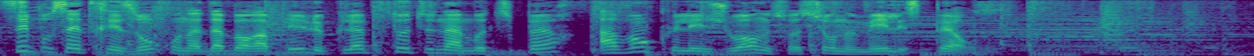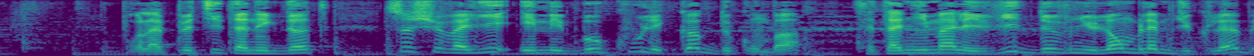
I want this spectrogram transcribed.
C'est pour cette raison qu'on a d'abord appelé le club Tottenham Hotspur avant que les joueurs ne soient surnommés les Spurs. Pour la petite anecdote, ce chevalier aimait beaucoup les coqs de combat. Cet animal est vite devenu l'emblème du club,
